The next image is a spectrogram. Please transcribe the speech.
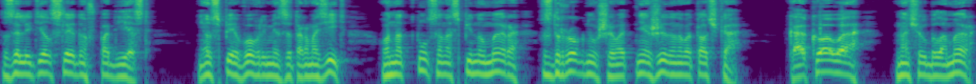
залетел следом в подъезд. Не успев вовремя затормозить, он наткнулся на спину мэра, вздрогнувшего от неожиданного толчка. «Какого?» — начал было мэр,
